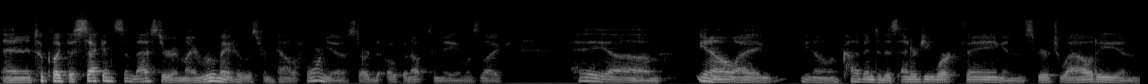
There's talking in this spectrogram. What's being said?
and it took like the second semester, and my roommate, who was from California, started to open up to me and was like, "Hey, um, you know, I, you know, I'm kind of into this energy work thing and spirituality and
